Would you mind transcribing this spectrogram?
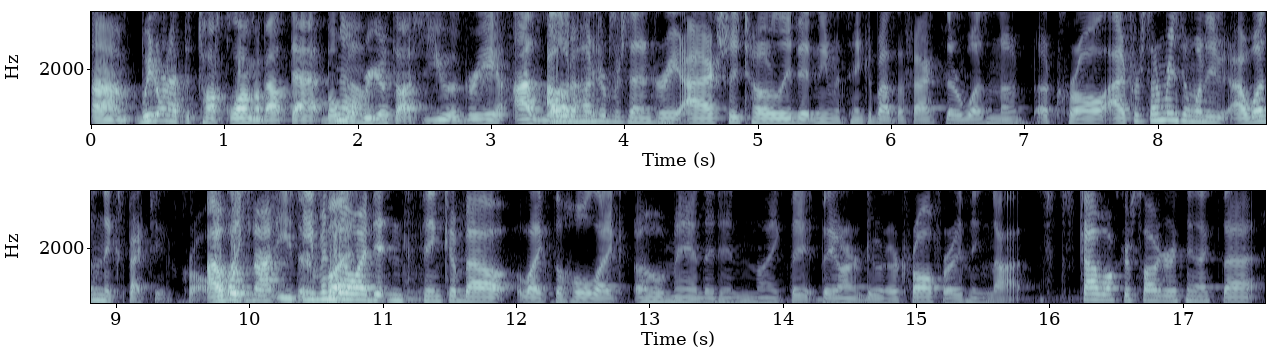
Um, we don't have to talk long about that. But No. what were your thoughts? Do you agree? I love. I would 100% agree. I actually totally didn't even think about the fact there wasn't a, a crawl. I for some reason wanted, I wasn't expecting a crawl. I was not either. Even though I didn't think about like the whole like oh man they didn't like they they aren't doing a crawl for anything not Skywalker saga or anything like that.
